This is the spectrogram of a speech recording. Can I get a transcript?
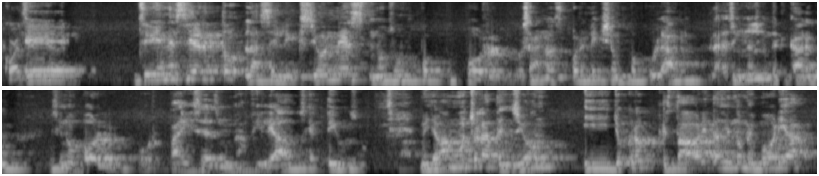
¿Cuál sería? Eh, si bien es cierto, las elecciones no son por, o sea, no es por elección popular, la designación del cargo, sino por, por países afiliados y activos, me llama mucho la atención y yo creo que estaba ahorita haciendo memoria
